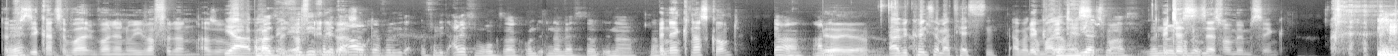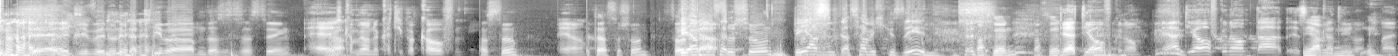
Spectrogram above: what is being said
Das Hä? Visier kannst du ja behalten, wir wollen ja nur die Waffe dann. Also, Ja, aber, Aber wenn Waffen Easy verliert er auch, er verliert, er verliert alles im Rucksack und in der Weste und in der wenn der in den Knast kommt, Ja, alles. Ja, ja. aber wir können es ja mal testen. Aber Wir- normalerweise. wir testen es erstmal mit dem Sync. Der Energy will nur eine Katiba haben, das ist das Ding. Hä, Ja. ich kann mir auch eine Katiba kaufen. Hast du? Ja. Darfst du schon? Ja, darfst du schon? Beabu, das habe ich gesehen. Was denn? Was denn? Der hat die aufgenommen. Er hat die aufgenommen, da ist Ja, nicht. Nein.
